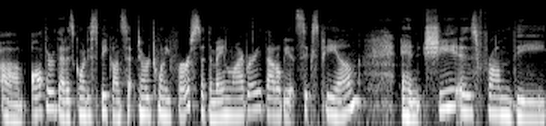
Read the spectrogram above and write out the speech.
um, author that is going to speak on September 21st at the main library. That'll be at 6 p.m. And she is from the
